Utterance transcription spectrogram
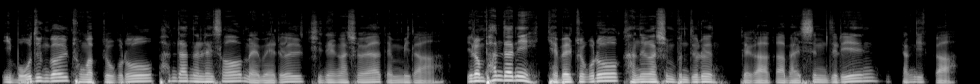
이 모든 걸 종합적으로 판단을 해서 매매를 진행하셔야 됩니다. 이런 판단이 개별적으로 가능하신 분들은 제가 아까 말씀드린 단기가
